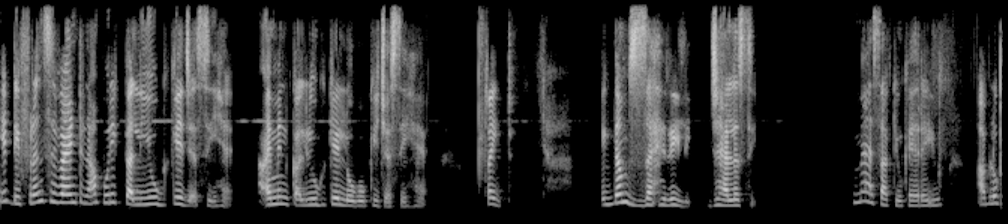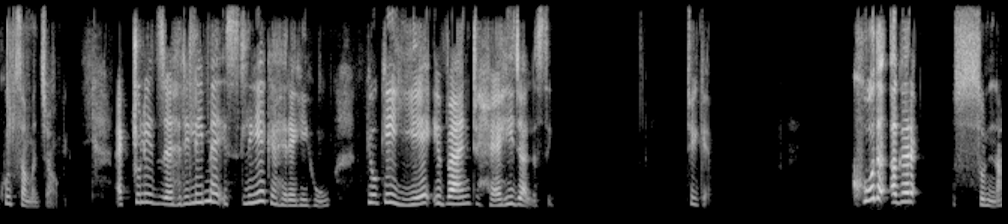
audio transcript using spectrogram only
ये डिफरेंस इवेंट ना पूरी कलयुग के जैसी है। आई I मीन mean, कलयुग के लोगों की जैसी है। Right right? एकदम जहरीली जेलसी मैं ऐसा क्यों कह रही हूँ? आप लोग खुद समझ जाओगे। एक्चुअली जहरीली मैं इसलिए कह रही हूँ क्योंकि ये इवेंट है ही जालसी ठीक है? खुद अगर सुनना,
